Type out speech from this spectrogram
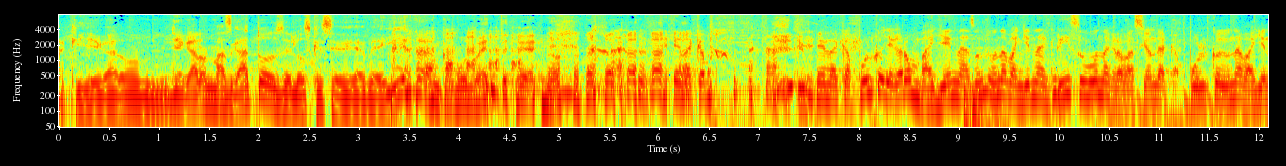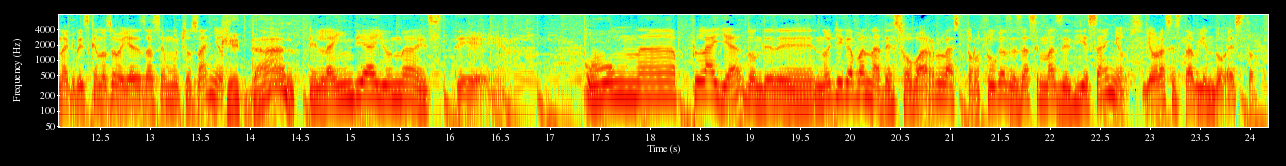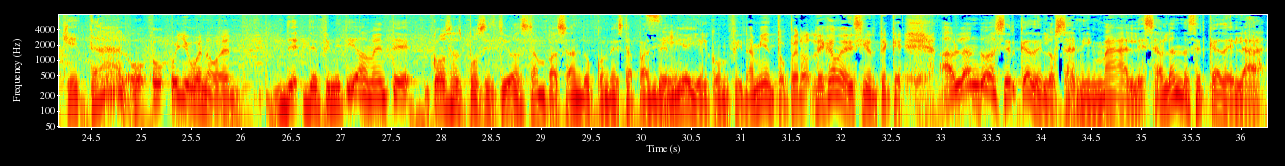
Aquí llegaron, llegaron más gatos de los que se veían comúnmente, ¿no? en, Acap- en Acapulco llegaron ballenas, un- una ballena gris. Hubo una grabación de Acapulco de una ballena gris que no se veía desde hace muchos años. ¿Qué tal? En la India hay una, este... Hubo una playa donde no llegaban a desovar las tortugas desde hace más de 10 años y ahora se está viendo esto. ¿Qué tal? O- o- oye, bueno, eh, de- definitivamente cosas positivas están pasando con esta pandemia Sí. y el confinamiento, pero déjame decirte que hablando acerca de los animales, hablando acerca de la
